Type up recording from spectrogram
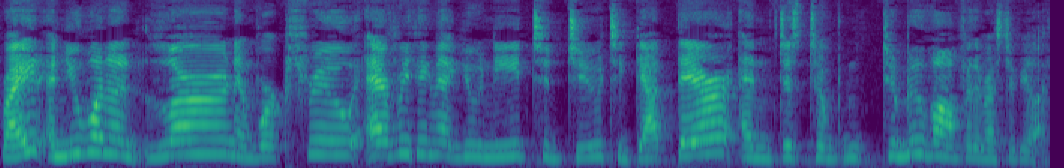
right? And you want to learn and work through everything that you need to do to get there and just to to move on for the rest of your life.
